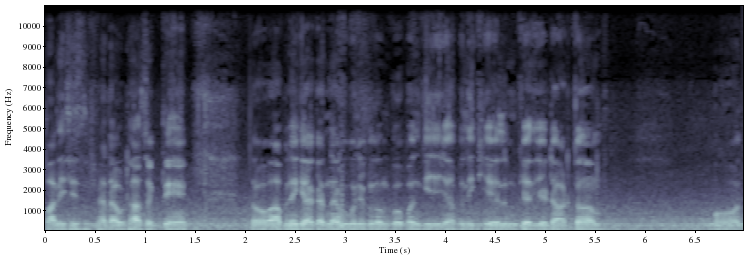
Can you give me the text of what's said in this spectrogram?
पॉलिसी से फ़ायदा उठा सकते हैं। तो आपने क्या करना है? गूगल क्रोम को ओपन कीजिए। यहाँ पे लिखिए इल्म कैरियर डॉट कॉम और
